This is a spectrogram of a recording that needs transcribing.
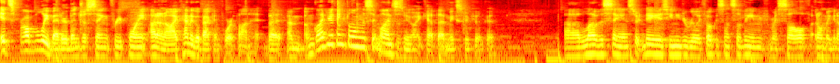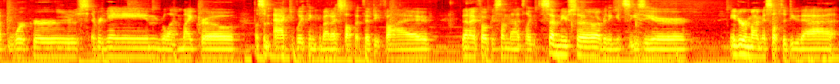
it's probably better than just saying free point. I don't know. I kind of go back and forth on it, but I'm, I'm glad you're thinking along the same lines as me, White Cat. That makes me feel good. Uh, love is saying certain days you need to really focus on something. Even for myself, I don't make enough workers every game. Rely on micro. Unless I'm actively thinking about it, I stop at 55. Then I focus on that until I get to 70 or so. Everything gets easier. I need to remind myself to do that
